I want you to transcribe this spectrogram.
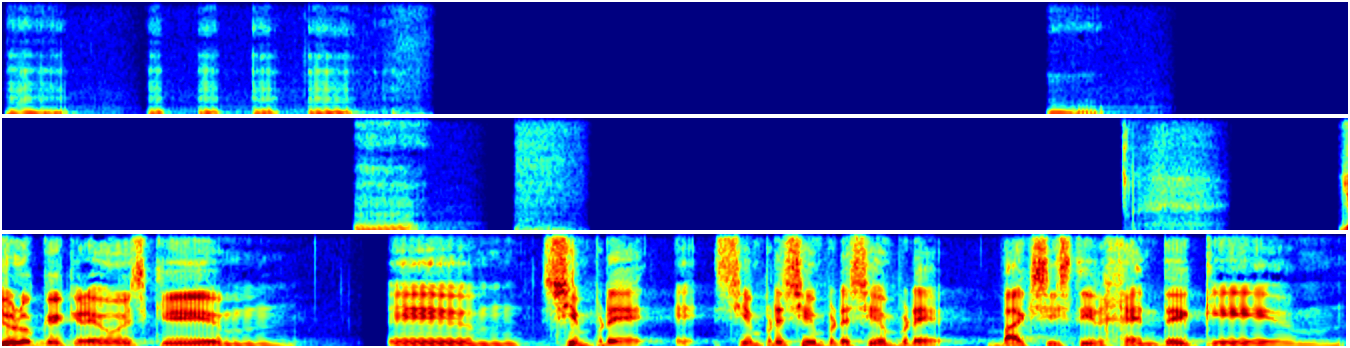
Mm, mm, mm. Yo lo que creo es que eh, siempre, eh, siempre, siempre, siempre va a existir gente que,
